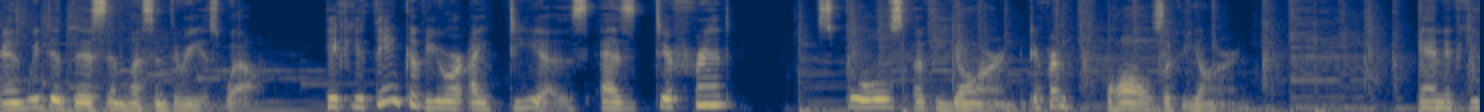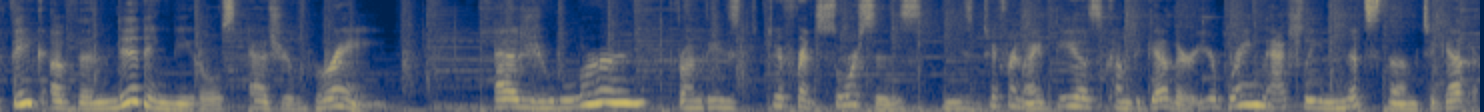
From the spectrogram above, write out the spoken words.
and we did this in lesson three as well. If you think of your ideas as different spools of yarn, different balls of yarn, and if you think of the knitting needles as your brain, as you learn from these different sources, these different ideas come together, your brain actually knits them together.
